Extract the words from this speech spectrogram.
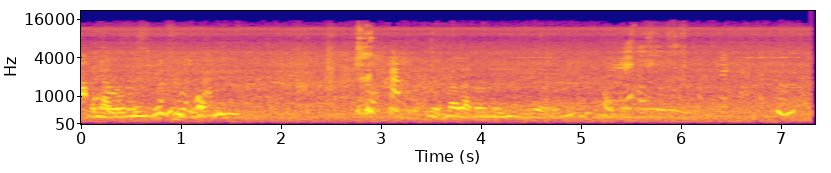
không bỏ lỡ những video hấp dẫn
